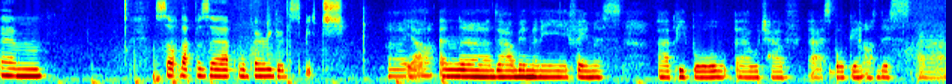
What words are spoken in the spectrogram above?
Um, so that was a very good speech. Uh, yeah, and uh, there have been many famous uh, people uh, which have uh, spoken on this uh,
